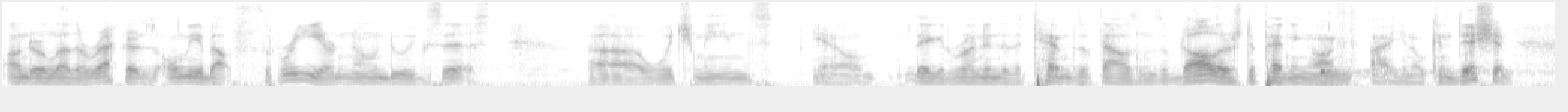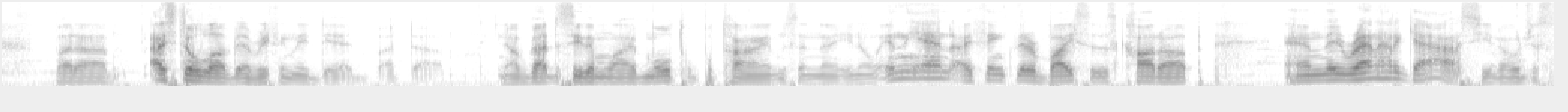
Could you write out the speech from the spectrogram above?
under Leathür Records, only about three are known to exist, uh, which means you know they could run into the tens of thousands of dollars depending on uh, you know condition. But uh, I still loved everything they did. But uh, you know I've got to see them live multiple times, and uh, you know in the end I think their vices caught up, and they ran out of gas. You know just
